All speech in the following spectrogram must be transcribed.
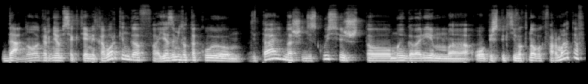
Да, но вернемся к теме коворкингов. Я заметил такую деталь в нашей дискуссии, что мы говорим э, о перспективах новых форматов.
